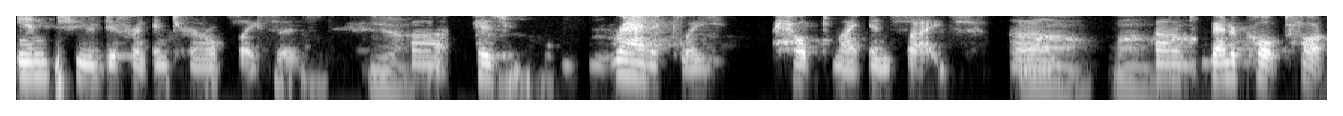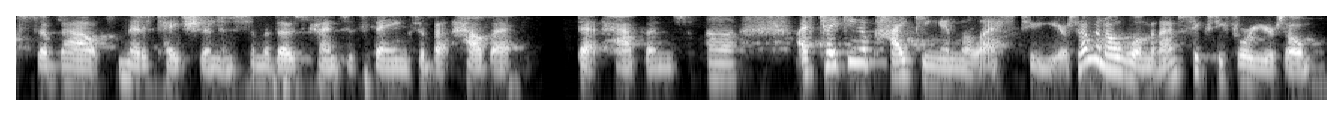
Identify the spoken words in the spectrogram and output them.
into different internal places yeah. uh, has radically helped my insides. Um, wow, wow. Um, van der Kolk talks about meditation and some of those kinds of things about how that that happens. Uh, I've taken up hiking in the last two years. I'm an old woman. I'm 64 years old,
